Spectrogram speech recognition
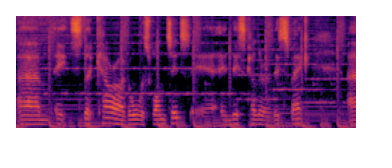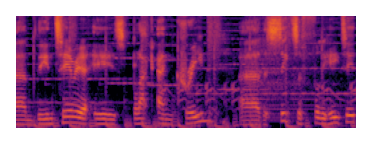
Um, it's the car I've always wanted uh, in this colour of this spec. Um, the interior is black and cream uh, the seats are fully heated,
